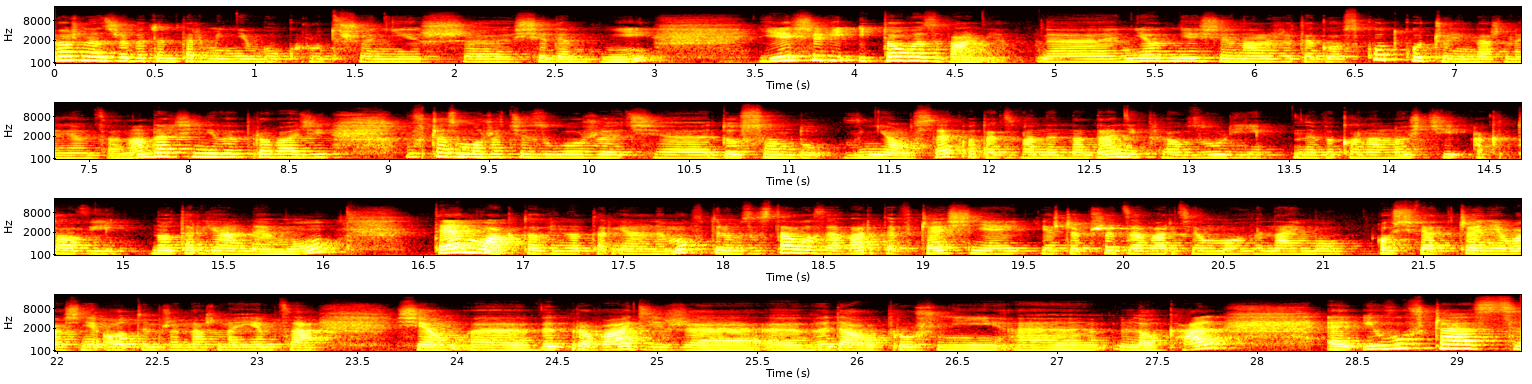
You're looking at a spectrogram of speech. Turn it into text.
Ważne jest, żeby ten termin nie był krótszy niż e, 7 dni. Jeśli i to wezwanie e, nie odniesie należytego skutku, czyli nasz najemca nadal się nie wyprowadzi, wówczas możecie złożyć e, do sądu wniosek o tak zwane nadanie klauzuli wykonalności aktowi notarialnemu. Temu aktowi notarialnemu, w którym zostało zawarte wcześniej, jeszcze przed zawarciem umowy najmu, oświadczenie właśnie o tym, że nasz najemca się e, wyprowadzi, że wyda opróżni lokal. I wówczas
